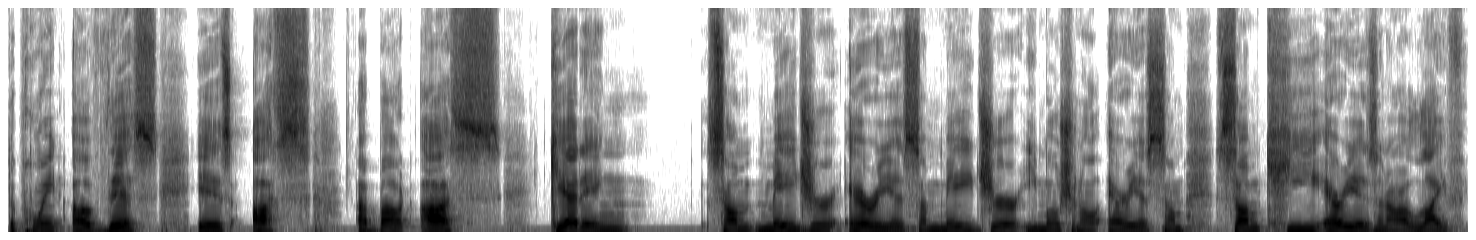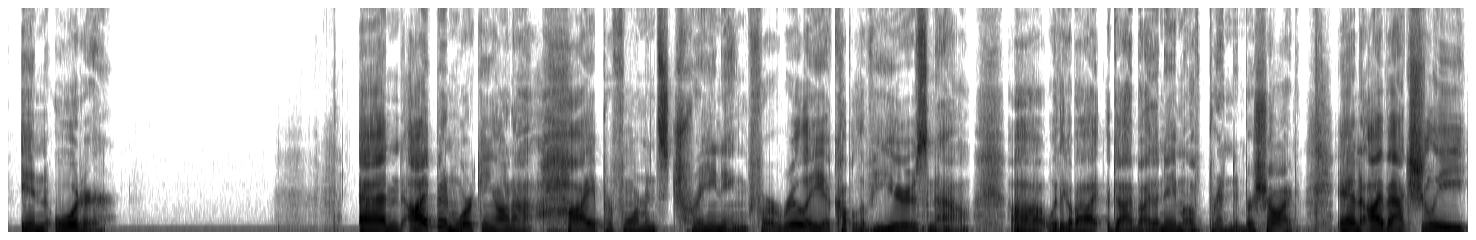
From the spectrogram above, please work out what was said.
The point of this is us about us getting some major areas some major emotional areas some some key areas in our life in order and I've been working on a high performance training for really a couple of years now uh, with a guy, a guy by the name of Brendon Burchard. And I've actually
